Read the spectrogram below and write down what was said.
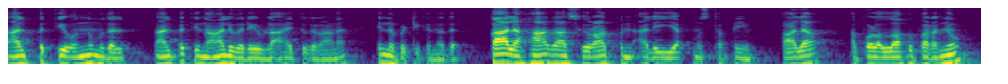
നാൽപ്പത്തി ഒന്ന് മുതൽ നാൽപ്പത്തി നാല് വരെയുള്ള ആയത്തുകളാണ് ഇന്ന് പഠിക്കുന്നത്. കാല ഹാദ സുറാത്തുൻ അലിയ മുസ്തഖീം. കാല അപ്പോൾ അള്ളാഹു പറഞ്ഞു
